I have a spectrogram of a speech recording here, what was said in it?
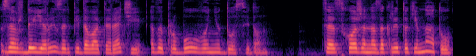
Завжди є ризик піддавати речі випробовуванню досвідом. Це схоже на закриту кімнату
